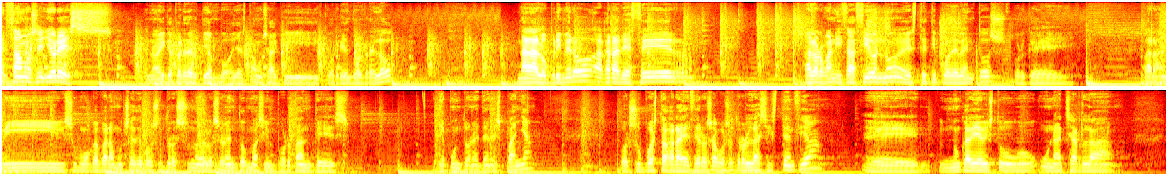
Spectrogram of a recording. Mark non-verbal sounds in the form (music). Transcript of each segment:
Comenzamos, señores. No hay que perder tiempo. Ya estamos aquí corriendo el reloj. Nada, lo primero, agradecer a la organización ¿no? este tipo de eventos, porque para mí, supongo que para muchos de vosotros es uno de los eventos más importantes de .NET en España. Por supuesto, agradeceros a vosotros la asistencia. Eh, nunca había visto una charla,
